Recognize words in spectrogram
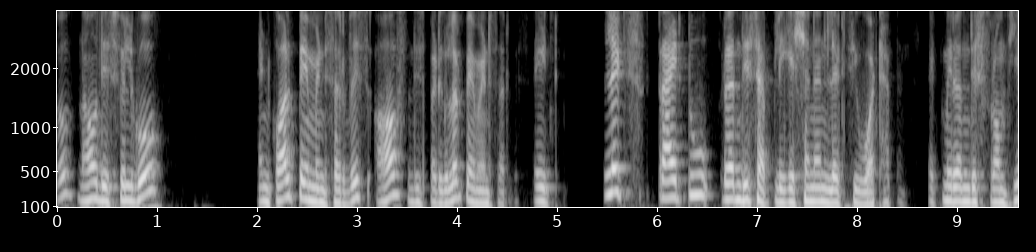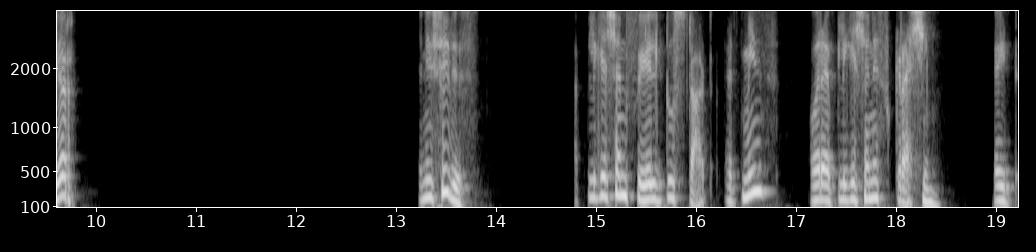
so now this will go and call payment service of this particular payment service, right? let's try to run this application and let's see what happens. Let me run this from here. Can you see this? Application failed to start. That means our application is crashing, right?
